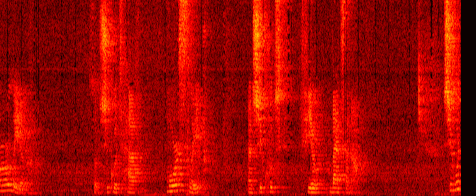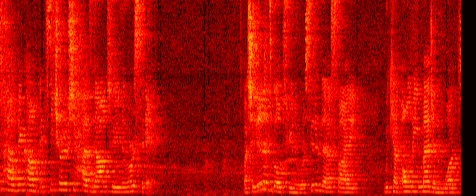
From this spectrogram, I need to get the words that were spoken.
earlier so she could have more sleep and she could feel better now. She would have become a teacher if she had gone to university. But she didn't go to university, that's why we can only imagine what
